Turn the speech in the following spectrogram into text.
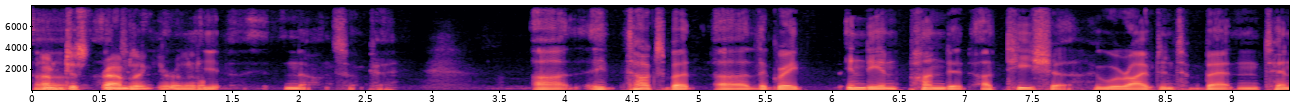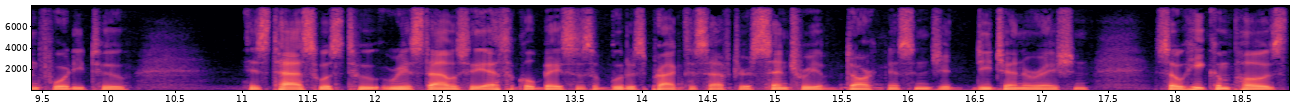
I'm uh, just rambling here a little. Yeah, no, it's okay. Uh, he talks about uh, the great Indian pundit Atisha, who arrived in Tibet in 1042. His task was to reestablish the ethical basis of Buddhist practice after a century of darkness and ge- degeneration. So he composed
